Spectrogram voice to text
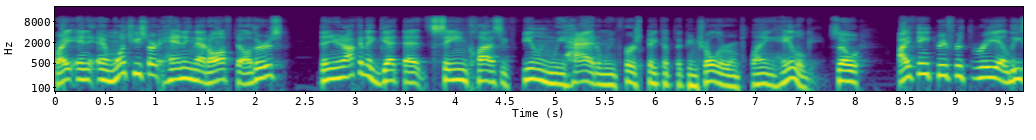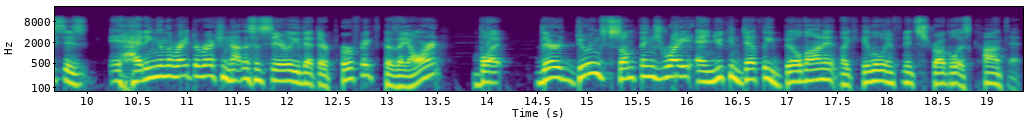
right? And and once you start handing that off to others, then you're not going to get that same classic feeling we had when we first picked up the controller and playing Halo games. So I think three four three at least is heading in the right direction. Not necessarily that they're perfect because they aren't, but they're doing some things right, and you can definitely build on it. Like Halo Infinite struggle is content.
